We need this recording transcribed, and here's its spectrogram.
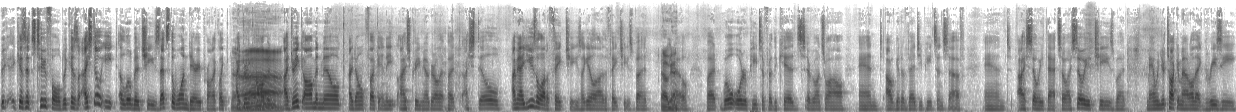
because it's twofold. Because I still eat a little bit of cheese. That's the one dairy product. Like I drink Ah. almond. I drink almond milk. I don't fucking eat ice cream, yogurt, all that. But I still. I mean, I use a lot of fake cheese. I get a lot of the fake cheese, but Okay. you know. But we'll order pizza for the kids every once in a while, and I'll get a veggie pizza and stuff. And I still eat that. So I still eat cheese, but man, when you're talking about all that greasy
